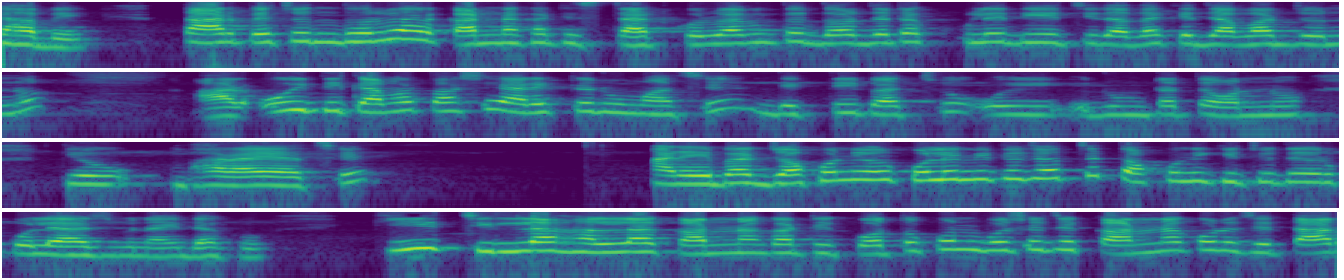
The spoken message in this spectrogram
যাবে তার পেছন ধরবে আর কান্নাকাটি স্টার্ট করবে। আমি তো দরজাটা খুলে দিয়েছি দাদাকে যাবার জন্য। আর ওই দিকে আমার পাশে আরেকটা রুম আছে, দেখতেই পাচ্ছ, ওই রুমটাতে অন্য কেউ ভাড়ায় আছে। আর এবার যখনই ওর কোলে নিতে যাচ্ছে, তখনই কিছুতে ওর কোলে আসবে না। এই দেখো, কি চিল্লা হাল্লা কান্নাকাটি, কতক্ষণ বসে যে কান্না করেছে তার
